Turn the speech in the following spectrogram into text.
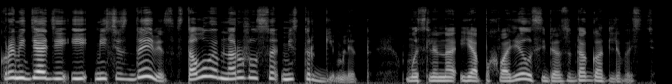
Кроме дяди и миссис Дэвис, в столовой обнаружился мистер Гимлет. Мысленно я похвалила себя за догадливость.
